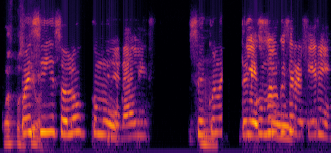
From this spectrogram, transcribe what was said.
cosas Pues sí, solo como generales. sé Mm. con la Y gente eso es a lo que como, se refiere.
